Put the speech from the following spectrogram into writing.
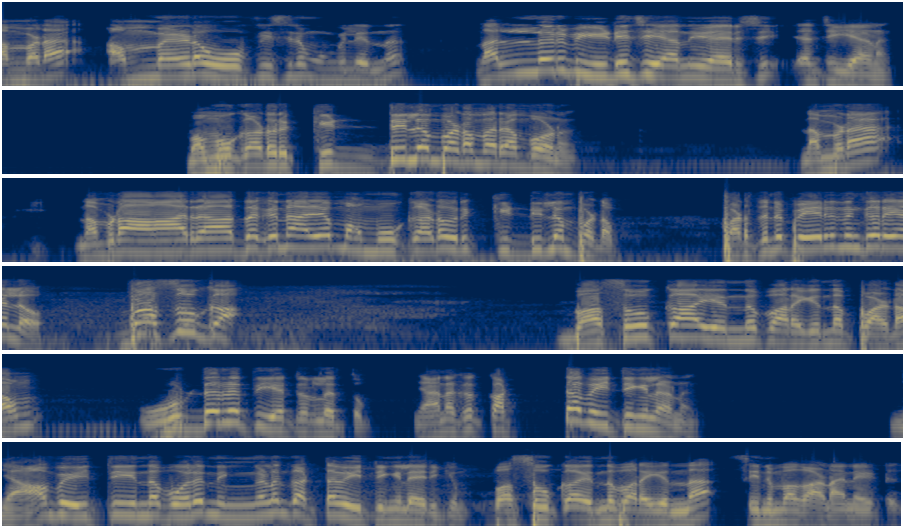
നമ്മുടെ അമ്മയുടെ ഓഫീസിന് മുമ്പിൽ നിന്ന് നല്ലൊരു വീഡിയോ ചെയ്യാന്ന് വിചാരിച്ച് ഞാൻ ചെയ്യാണ്. മമ്മൂക്കാട് ഒരു കിഡിലും പടം വരാൻ പോണ്. നമ്മുടെ നമ്മുടെ ആരാധകനായ മമ്മൂക്കാട് ഒരു കിഡിലും പടം. പടത്തിന്റെ പേര് നിങ്ങൾക്ക് അറിയാലോ ബസൂക്ക. ബസൂക്ക എന്ന് പറയുന്ന പടം ഉടനെ തിയേറ്ററിലെത്തും. ഞാനൊക്കെ കട്ട വെയിറ്റിങ്ങിലാണ്. ഞാൻ വെയിറ്റ് ചെയ്യുന്ന പോലെ നിങ്ങളും കട്ട വെയിറ്റിങ്ങിലായിരിക്കും. ബസൂക്ക എന്ന് പറയുന്ന സിനിമ കാണാനായിട്ട്.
